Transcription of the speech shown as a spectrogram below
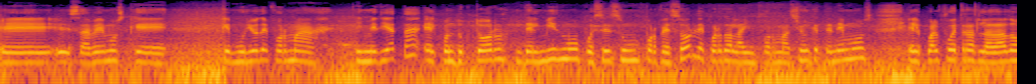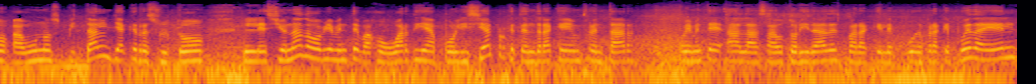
Eh, sabemos que que murió de forma inmediata. El conductor del mismo pues es un profesor, de acuerdo a la información que tenemos, el cual fue trasladado a un hospital ya que resultó lesionado, obviamente bajo guardia policial, porque tendrá que enfrentar obviamente a las autoridades para que, le, para que pueda él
